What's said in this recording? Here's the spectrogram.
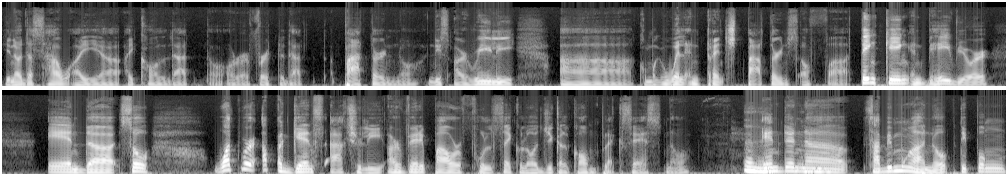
you know that's how I uh, I call that no? or refer to that pattern, no? These are really uh well entrenched patterns of uh, thinking and behavior, and uh, so what we're up against actually are very powerful psychological complexes, no? Mm-hmm. And then mm-hmm. uh, sabi mo nga no, tipong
